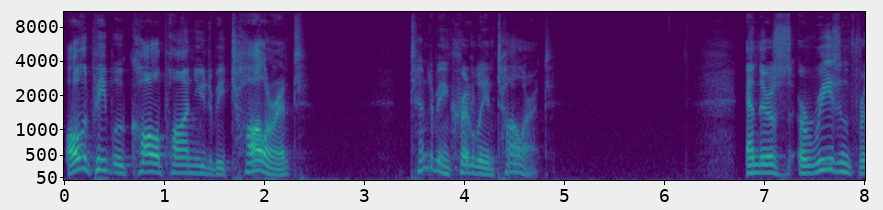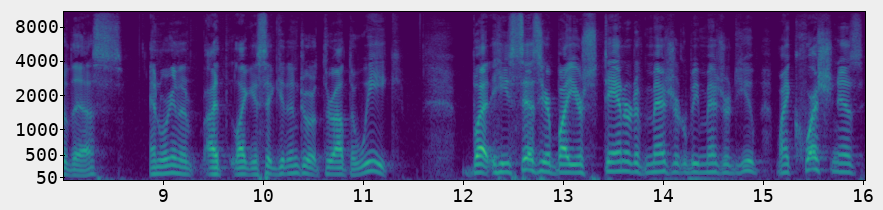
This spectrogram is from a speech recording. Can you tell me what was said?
All the people who call upon you to be tolerant tend to be incredibly intolerant. And there's a reason for this, and we're going to, like I said, get into it throughout the week. But he says here, by your standard of measure, it'll be measured to you. My question is,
